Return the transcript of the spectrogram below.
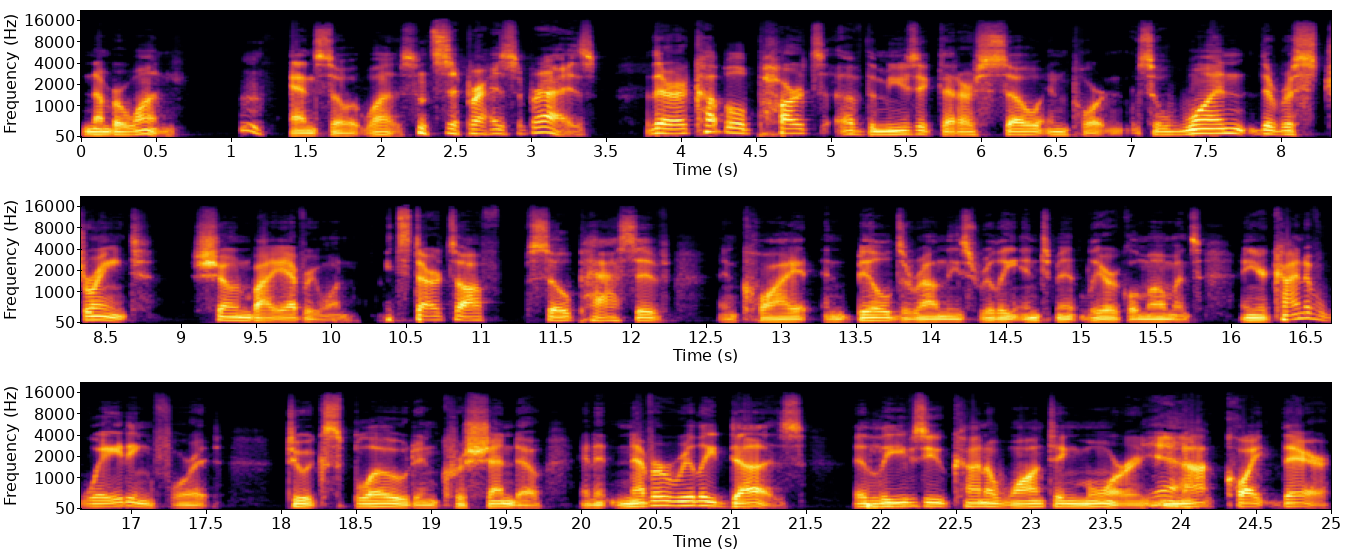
number one. Hmm. And so it was. surprise, surprise. there are a couple parts of the music that are so important. So, one, the restraint shown by everyone. It starts off so passive and quiet and builds around these really intimate lyrical moments. And you're kind of waiting for it to explode and crescendo. And it never really does. It leaves you kind of wanting more. and Yeah. You're not quite there.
